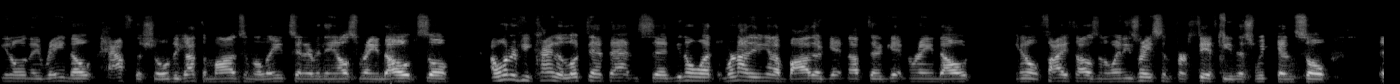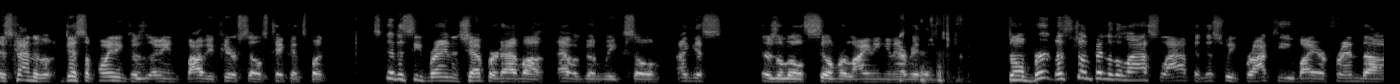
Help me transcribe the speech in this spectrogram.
You know, they rained out half the show. They got the mods and the lates and everything else rained out. So I wonder if he kind of looked at that and said, you know what, we're not even going to bother getting up there, getting rained out. You know, five thousand to win. He's racing for fifty this weekend, so it's kind of disappointing because I mean Bobby Pierce sells tickets, but it's good to see Brandon Sheppard have a have a good week. So I guess there's a little silver lining in everything. So, Bert, let's jump into the last lap. And this week brought to you by our friend uh,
